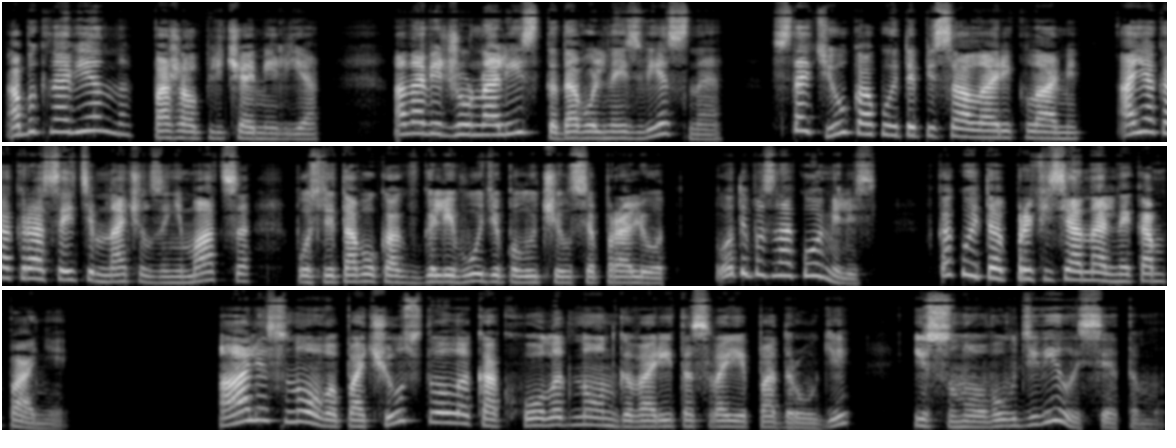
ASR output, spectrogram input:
«Обыкновенно», — пожал плечами Илья. «Она ведь журналистка, довольно известная. Статью какую-то писала о рекламе, а я как раз этим начал заниматься после того, как в Голливуде получился пролет. Вот и познакомились в какой-то профессиональной компании. Аля снова почувствовала, как холодно он говорит о своей подруге, и снова удивилась этому.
